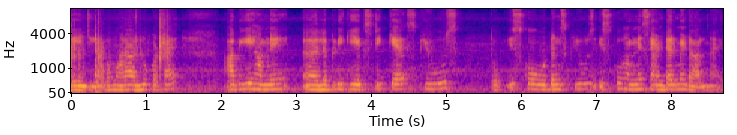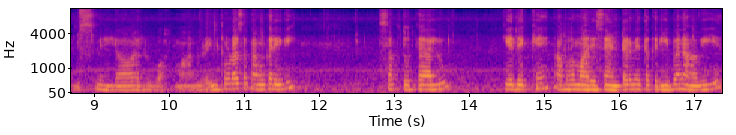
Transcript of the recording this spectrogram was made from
लें जी, अब हमारा आलू कटा है। अब ये हमने लकड़ी की एक स्टिक है स्क्यूज़ तो इसको वुडन स्क्रूज इसको हमने सेंटर में डालना है। बिस्मिल्लाहिर्रहमानिर्रहीम। थोड़ा सा तंग करेगी? सख्त होता है आलू। ये देखें, अब हमारे सेंटर में तकरीबन आ गई है।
